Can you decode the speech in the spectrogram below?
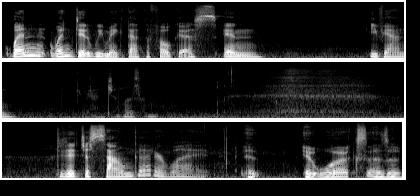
when when did we make that the focus in evan evangelism? Did it just sound good or what? It it works as a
